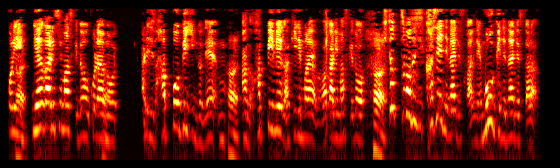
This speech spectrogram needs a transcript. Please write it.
これはい、値上がりしますけど、これあの、あれです、八方美人のね、はいあの、ハッピーメーカー聞いてもらえばわかりますけど、はい一つも私稼いでないですからね、儲けてないですから。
